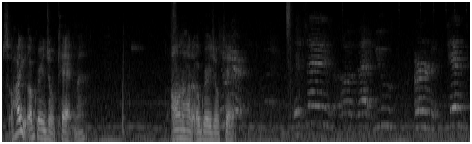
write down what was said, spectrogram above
So how you upgrade your cat, man? I don't know how to upgrade your cat. It says that you earn 10,000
